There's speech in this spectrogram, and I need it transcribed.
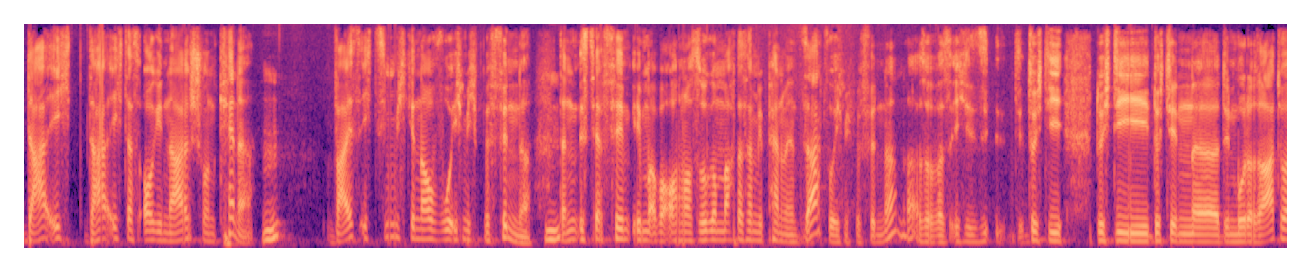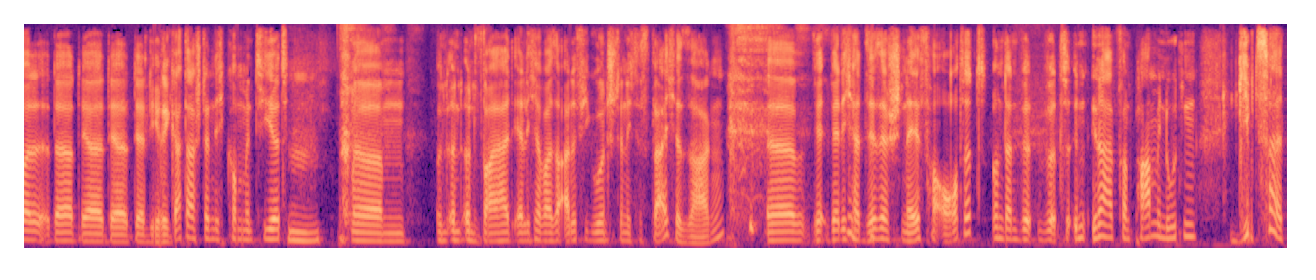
da ich, da ich das Original schon kenne. Hm? Weiß ich ziemlich genau, wo ich mich befinde. Hm. Dann ist der Film eben aber auch noch so gemacht, dass er mir permanent sagt, wo ich mich befinde. ne? Also was ich durch die, durch die, durch den, äh, den Moderator, der, der, der, der die Regatta ständig kommentiert, Hm. ähm, und, und, und weil halt ehrlicherweise alle Figuren ständig das Gleiche sagen, äh, werde ich halt sehr, sehr schnell verortet und dann wird, wird in, innerhalb von ein paar Minuten gibt's halt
